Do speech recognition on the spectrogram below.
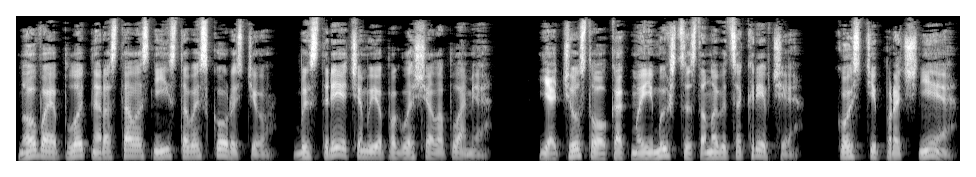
Новая плоть нарастала с неистовой скоростью, быстрее, чем ее поглощало пламя. Я чувствовал, как мои мышцы становятся крепче, кости прочнее,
